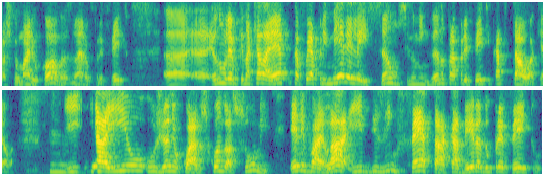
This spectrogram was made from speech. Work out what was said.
acho que o Mário Covas, não era o prefeito? Uh, eu não lembro, porque naquela época foi a primeira eleição, se não me engano, para prefeito de capital, aquela. Hum. E, e, aí o, o Jânio Quadros, quando assume, ele vai lá e desinfeta a cadeira do prefeito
